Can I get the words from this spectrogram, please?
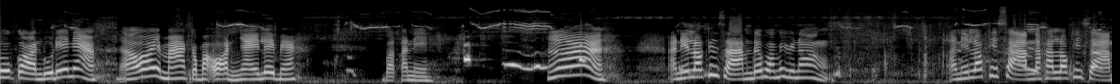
ดูก่อนดูไดิเนี่ยโอ้ยมากับมาอ่อนไงเลยแม่บักอันนี้อ่าอันนี้ล็อกที่สามเด้อพ่อไม่พี่น้อง อันนี้ล็อกที่สามนะคะ ล็อกที่สาม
